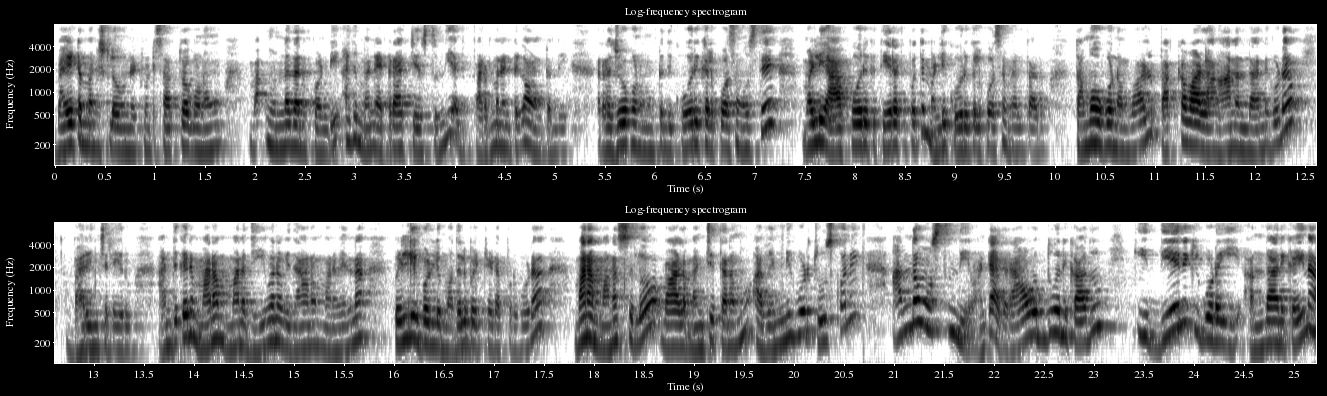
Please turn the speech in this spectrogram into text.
బయట మనిషిలో ఉన్నటువంటి సత్వగుణం ఉన్నదనుకోండి అది మన అట్రాక్ట్ చేస్తుంది అది పర్మనెంట్గా ఉంటుంది. రజోగుణం ఉంటుంది కోరికల కోసం వస్తే మళ్ళీ ఆ కోరిక తీరకపోతే మళ్ళీ కోరికల కోసం వెళ్తారు. తమో గుణం వాళ్ళు పక్క వాళ్ళ ఆనందాన్ని కూడా భరించలేరు. అందుకని మనం మన జీవన విధానం మనం ఏదైనా పెళ్ళి బొళ్ళి మొదలుపెట్టేటప్పుడు కూడా మన మనసులో వాళ్ళ మంచితనము అవన్నీ కూడా చూసుకొని అందం వస్తుంది. అంటే అది రావద్దు అని కాదు. ఈ దేనికి కూడా ఈ అందానికైనా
